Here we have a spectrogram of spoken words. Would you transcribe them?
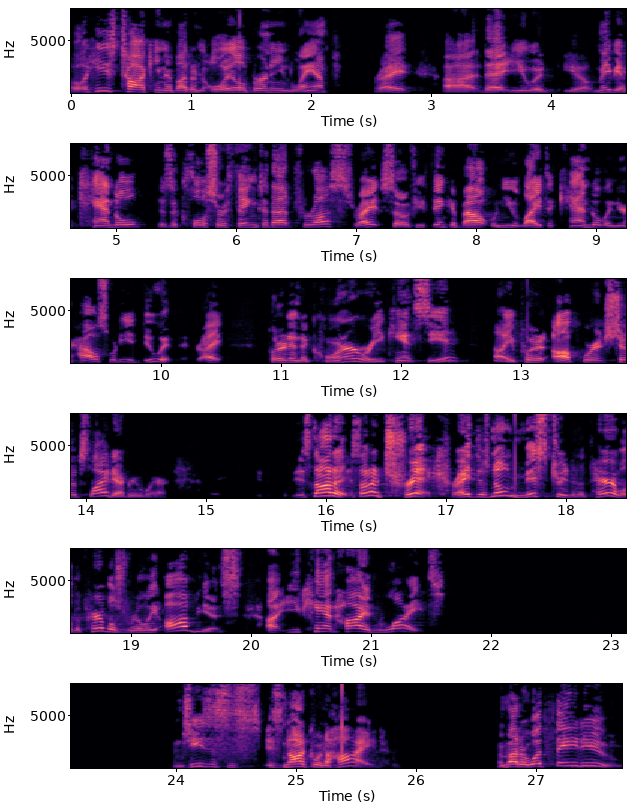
well, he's talking about an oil burning lamp, right? Uh, that you would, you know, maybe a candle is a closer thing to that for us, right? So if you think about when you light a candle in your house, what do you do with it, right? Put it in a corner where you can't see it? No, you put it up where it shoots light everywhere it's not a it's not a trick, right? There's no mystery to the parable. The parable is really obvious. Uh, you can't hide light, and Jesus is is not going to hide, no matter what they do,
